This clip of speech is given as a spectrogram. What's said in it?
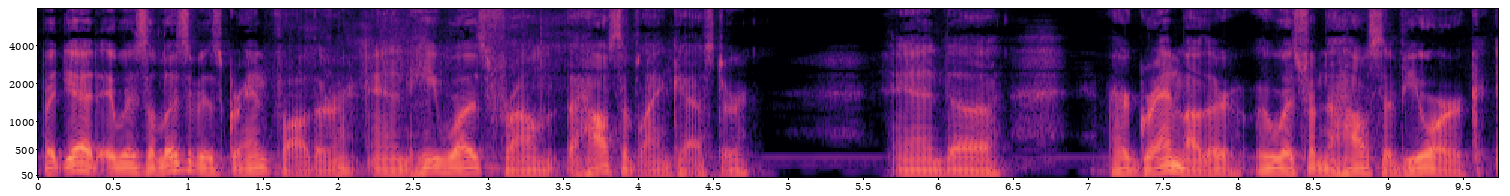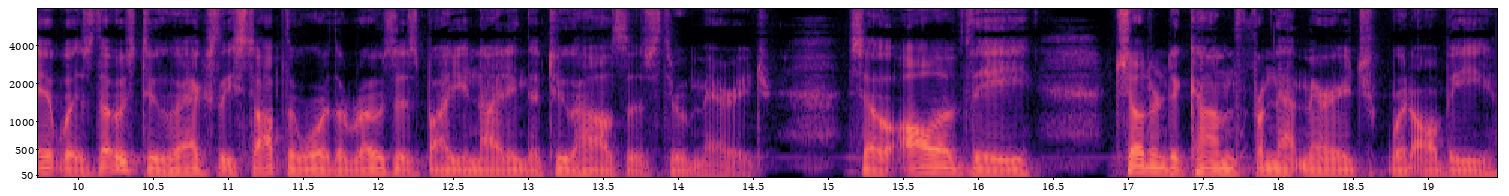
But yet, it was Elizabeth's grandfather, and he was from the House of Lancaster. And uh, her grandmother, who was from the House of York, it was those two who actually stopped the War of the Roses by uniting the two houses through marriage. So all of the children to come from that marriage would all be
